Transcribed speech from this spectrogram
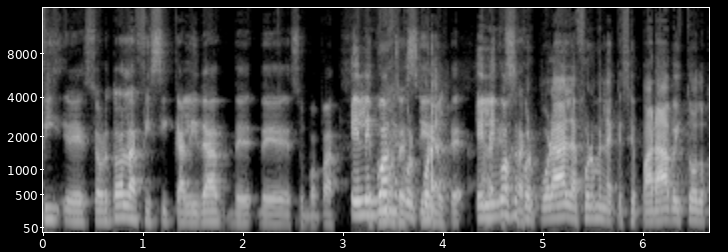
eh, sobre todo la fisicalidad de, su papá. El lenguaje corporal, el ah, lenguaje corporal, la forma en la que se paraba y todo.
